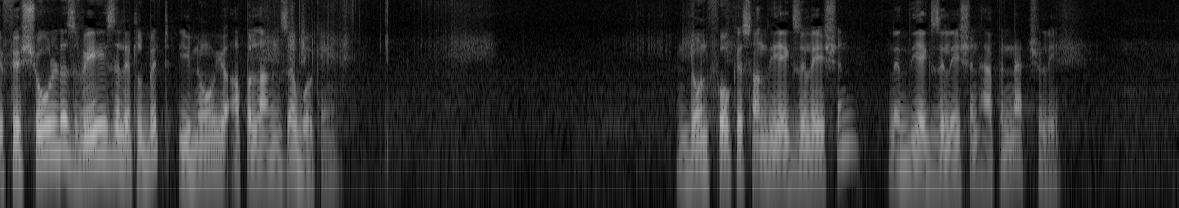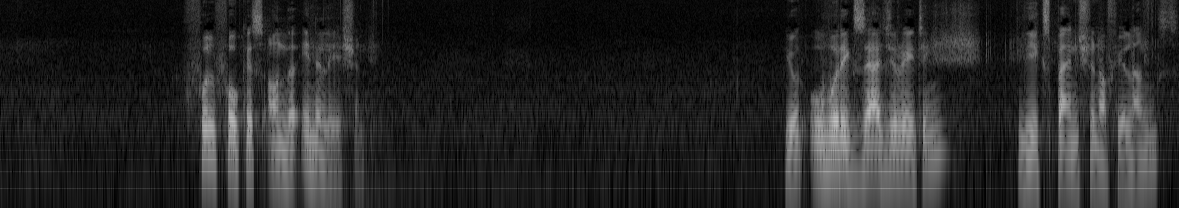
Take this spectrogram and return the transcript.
If your shoulders raise a little bit, you know your upper lungs are working. And don't focus on the exhalation, let the exhalation happen naturally. Full focus on the inhalation. You're over exaggerating the expansion of your lungs.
